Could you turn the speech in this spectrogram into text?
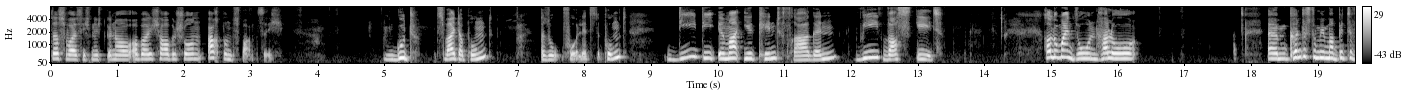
das weiß ich nicht genau, aber ich habe schon 28. Gut, zweiter Punkt. Also vorletzter Punkt. Die, die immer ihr Kind fragen, wie was geht. Hallo mein Sohn, hallo. Ähm, könntest du mir mal bitte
